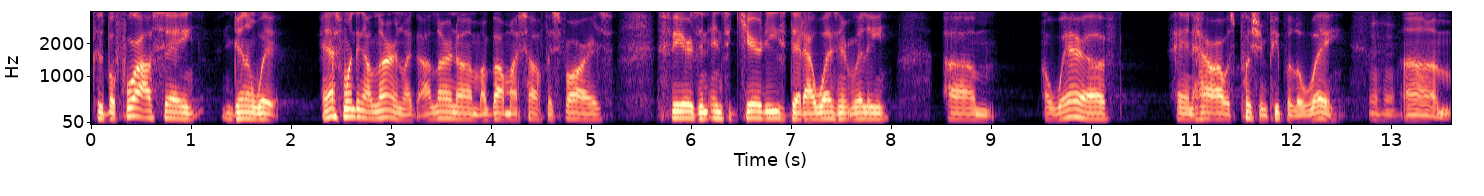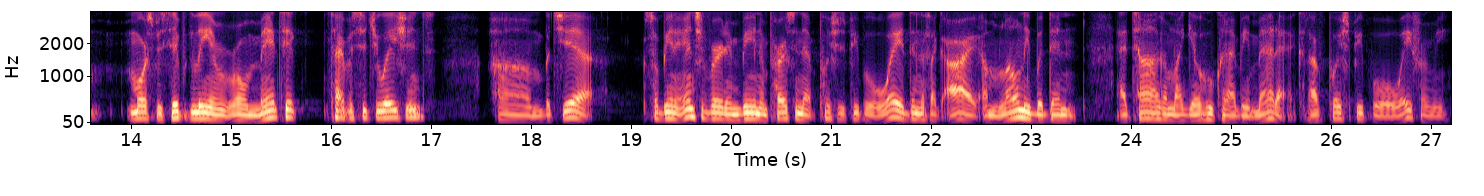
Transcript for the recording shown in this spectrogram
cause before I'll say dealing with, and that's one thing I learned. Like I learned um, about myself as far as fears and insecurities that I wasn't really um, aware of, and how I was pushing people away. Um, more specifically in romantic type of situations. Um, but yeah, so being an introvert and being a person that pushes people away, then it's like, all right, I'm lonely. But then at times I'm like, yo, who can I be mad at? Because I've pushed people away from me.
